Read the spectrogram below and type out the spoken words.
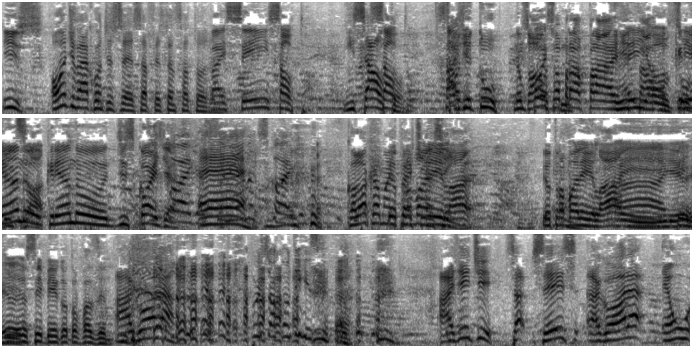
Isso. Onde vai acontecer essa festança toda? Vai ser em salto. Em Salto? Salto. Só de tu. Não só, pode- só pra, pra Aí, irritar ó, os ouvintes criando, criando discórdia. Discórdia, É. discórdia. Coloca mais Eu pertinho trabalhei assim. lá. Eu trabalhei lá Ah, e eu, eu sei bem o que eu tô fazendo. Agora, Por sua conta e risco. a gente, vocês, agora é um,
